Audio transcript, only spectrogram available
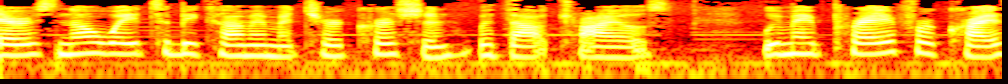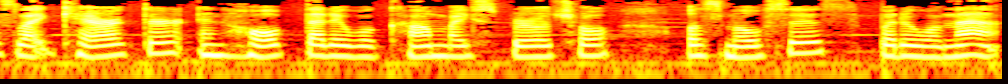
There is no way to become a mature Christian without trials. We may pray for Christ like character and hope that it will come by spiritual osmosis, but it will not.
